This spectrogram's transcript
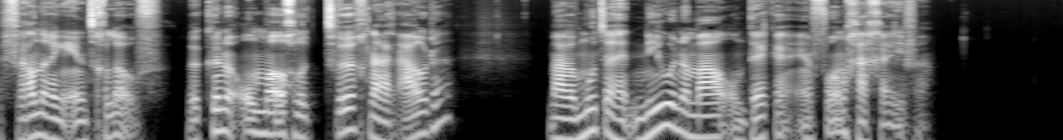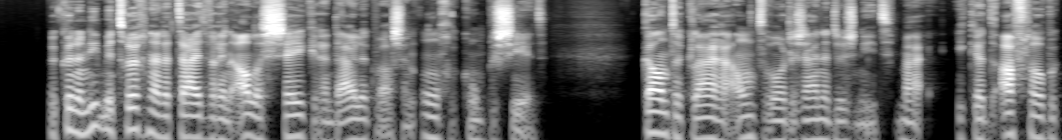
veranderingen in het geloof. We kunnen onmogelijk terug naar het oude, maar we moeten het nieuwe normaal ontdekken en vorm gaan geven. We kunnen niet meer terug naar de tijd waarin alles zeker en duidelijk was en ongecompliceerd. Kant-en-klare antwoorden zijn er dus niet, maar ik heb de afgelopen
